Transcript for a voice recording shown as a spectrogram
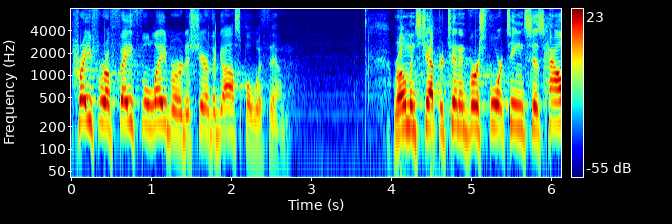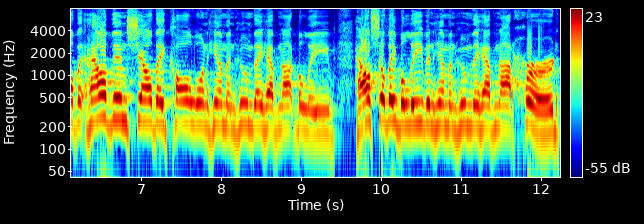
pray for a faithful laborer to share the gospel with them. Romans chapter 10 and verse 14 says, how, the, how then shall they call on him in whom they have not believed? How shall they believe in him in whom they have not heard?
